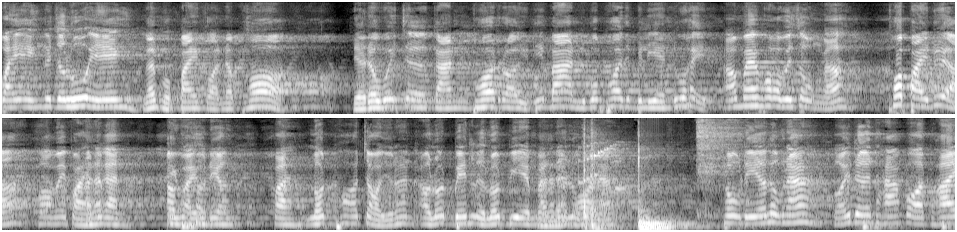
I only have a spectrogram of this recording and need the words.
ไปเองก็จะรู้เอง งั้นผมไปก่อนนะพ่อ เดี๋ยวเราไว้เจอกันพ่อรออยู่ที่บ้านหรือว่าพ่อจะไปเรียนด้วย เอาแม่พ่อไปส่งเหรอ พ่อไปด้วยเหรอ พ่อไม่ไปแล้วกันเองไปคนเดียว ไปรถพ่อจอดอยู่นั่น เอารถเบนซ์หรือรถบีเอ็มมาก็ได้ลูกไปนะพ่อนะ โชคดีนะลูกนะ ขอให้เดินทางปลอดภัย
